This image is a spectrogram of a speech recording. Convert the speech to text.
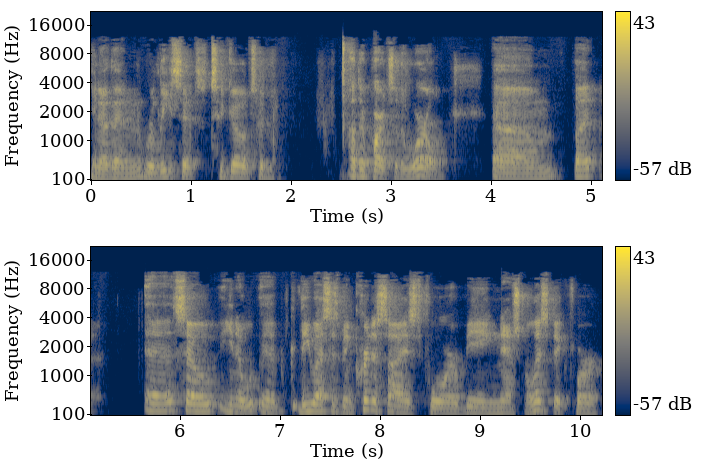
you know, then release it to go to other parts of the world. Um, but uh, so, you know, uh, the U.S. has been criticized for being nationalistic, for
